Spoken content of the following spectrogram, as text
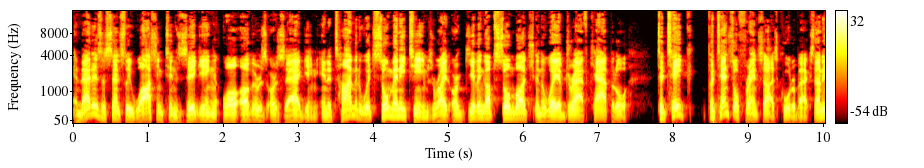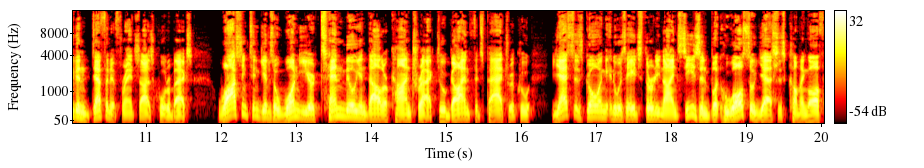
and that is essentially Washington zigging while others are zagging in a time in which so many teams, right, are giving up so much in the way of draft capital to take potential franchise quarterbacks, not even definite franchise quarterbacks. Washington gives a one year, $10 million contract to a guy in Fitzpatrick who, yes, is going into his age 39 season, but who also, yes, is coming off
